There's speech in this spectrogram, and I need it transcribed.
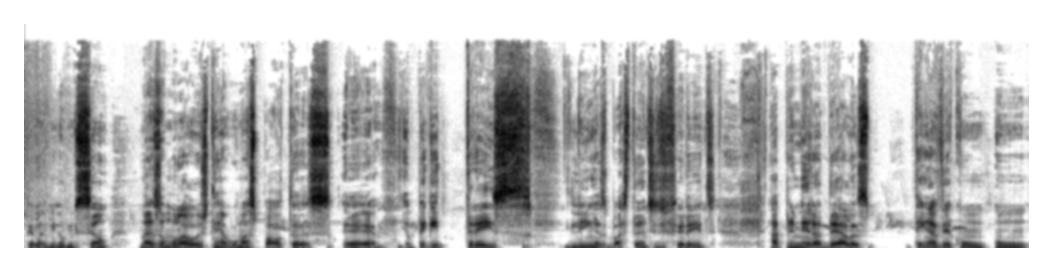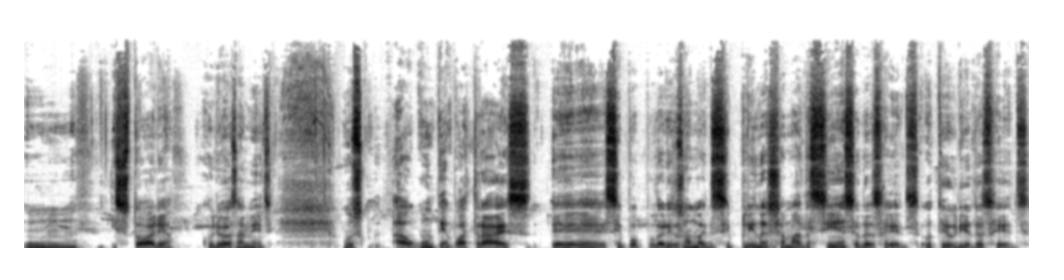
pela minha omissão. Mas vamos lá, hoje tem algumas pautas. É, eu peguei três linhas bastante diferentes. A primeira delas tem a ver com um, um história, curiosamente. Os, algum tempo atrás é, se popularizou uma disciplina chamada ciência das redes, ou teoria das redes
